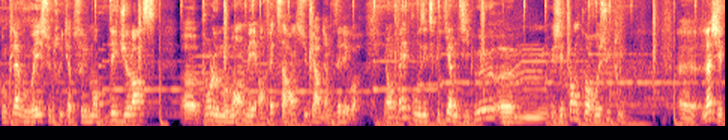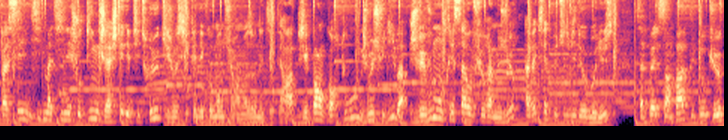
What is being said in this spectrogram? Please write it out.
Donc là vous voyez ce truc absolument dégueulasse euh, pour le moment, mais en fait ça rend super bien, vous allez voir. Et en fait, pour vous expliquer un petit peu, euh, j'ai pas encore reçu tout. Euh, là j'ai passé une petite matinée shopping, j'ai acheté des petits trucs, j'ai aussi fait des commandes sur Amazon, etc. J'ai pas encore tout, je me suis dit bah je vais vous montrer ça au fur et à mesure avec cette petite vidéo bonus. Ça peut être sympa plutôt que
